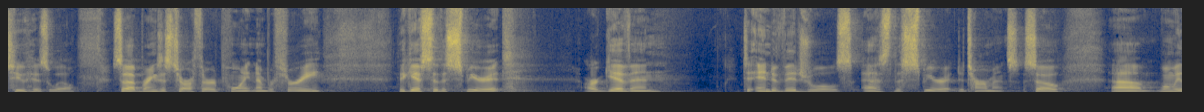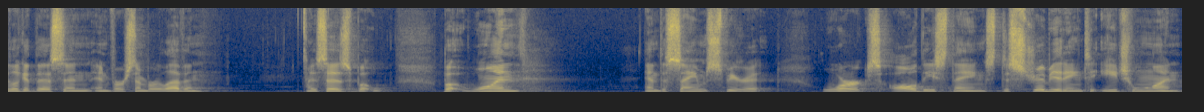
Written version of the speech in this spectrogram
to His will. So that brings us to our third point, number three. The gifts of the Spirit are given to individuals as the Spirit determines. So um, when we look at this in, in verse number 11, it says, but, but one and the same Spirit works all these things, distributing to each one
